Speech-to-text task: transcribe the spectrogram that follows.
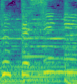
不可思議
